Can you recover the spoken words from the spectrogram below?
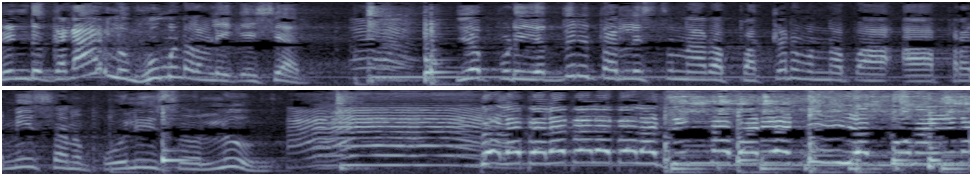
రెండు గడార్లు భూమండలంలోకి వేశారు ఎప్పుడు ఎద్దుని తరలిస్తున్నారో పక్కన ఉన్న ఆ ప్రమీసను పోలీసు వాళ్ళు బెల బెల బెల బెల చిన్న పరెడ్డి ఎద్దునైన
